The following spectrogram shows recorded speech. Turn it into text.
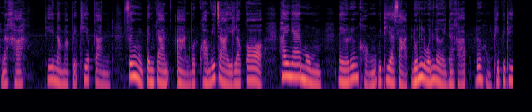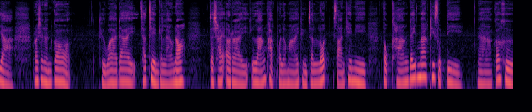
ๆนะคะ ที่นำมาเปรียบเทียบกัน ซึ่งเป็นการอ่านบทความวิจัยแล้วก็ให้แง่มุมในเรื่องของวิทยาศาสตร์ล้วนๆเลยนะคะเรื่องของพิษวิทยา เพราะฉะนั้นก็ถือว่าได้ชัดเจนกันแล้วเนาะ จะใช้อะไรล้างผักผลไม้ถึงจะลดสารเคมีตกค้างได้มากที่สุดดีนะคะก็คือ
